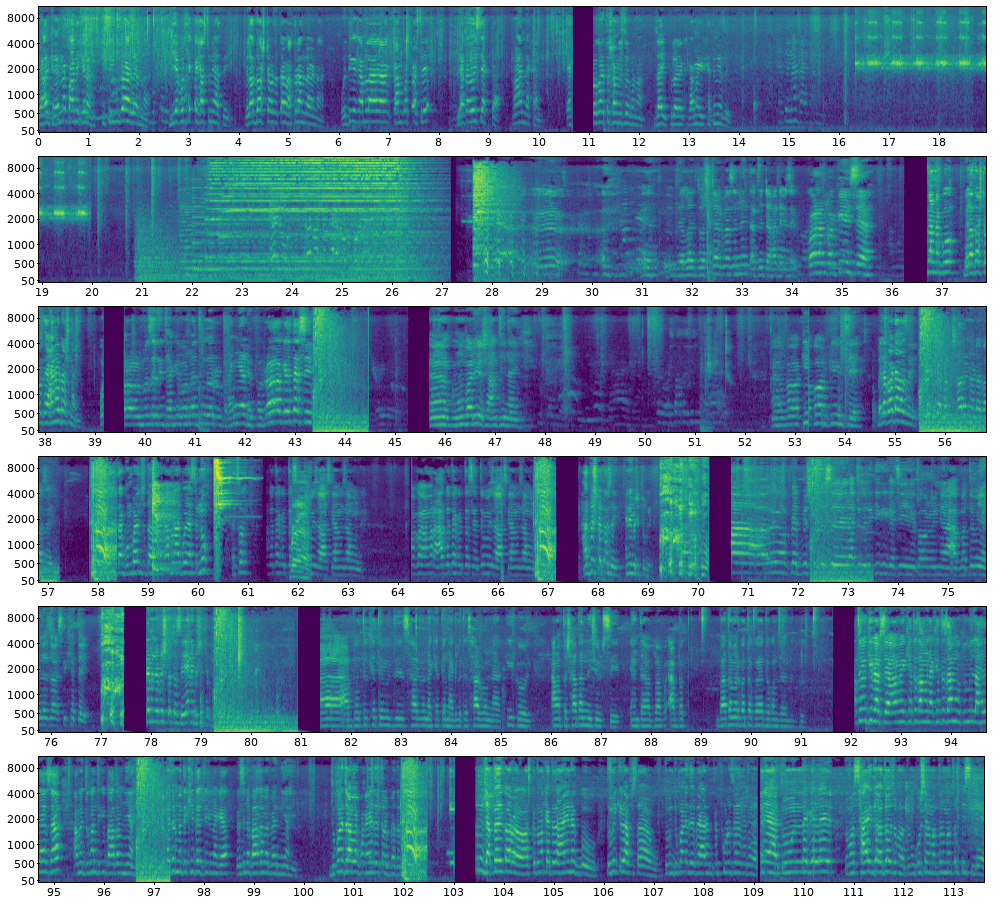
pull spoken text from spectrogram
ডাল খেলাম না, পানি খেলাম, কিছুই বুঝা এলাম না। বিয়ে করতে একটা শাস্ত্র আছে বেলা দশটা বাজে তার ভাত রান্না হয় না। ওইদিকে কামলা কাম করতে আসে, বিয়েটা হয়েছে একটা মার না খান। তো সঙ্গে না। যাই, ফুলার আমি খেতে নিয়ে যাই। বেলা দশটা বাজে নাই তাতে ডাহা দেবে করার পর হয়েছে? জানাব বেলা দশটা বাজে এখানে ওঠাস নাই। যদি থাকিব না তোর ভাঙিয়া ঘুম বাড়িয়ে শান্তি নাই। কি কর কি হয়েছে? বেলা কয়টা বাজে? এখন সাড়ে নটা বাজে। তা ঘুম সুদা কামলা বই আছে নু চল কথা করতেছে তুমি যাও আজকে আমি যাব না। বাবা আমার হাত ব্যথা করতেছে তুমি যাও আজকে আমি যাব না। হাত বেশ করতেছে এনে বেশি টুকে পেট বেশ করতেছে রাতে জন্য কি কি খেয়েছি করি না। আব্বা তুমি এলে যাও আজকে খেতে। বেশ করতেছে এনে বেশি টুকে আব্বা তো খেতে মধ্যে ছাড়বো না খেতে না গেলে তো ছাড়বো না। কি কই? আমার তো সাদান নিচে উঠছে। এখন তো আব্বা আব্বা বাদামের কথা কয়া দোকান যাওয়া লাগবে। তুমি কি ভাবছ? আমি খেতে যাব না, খেতে যাব? তুমি লাহে লাহে যাও, আমি দোকান থেকে বাদাম নিয়ে আহি খেতের মধ্যে খিদে দিই না গে ওই জন্য বাদামের ব্যাগ নিয়ে আহি দোকানে যাওয়া লাগবে না, এই তোর বেতন তুমি যাতাই করো, আজকে তোমার খেতে জানাই রাখব তুমি কি ভাবছাও? তুমি দোকানে দেবে আর ফুটো চলে দেবে তুমি গেলে তোমার সাই দেওয়া দেওয়া যাবে না। তুমি গোসাই মাত্র মাত্র পিছলে।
